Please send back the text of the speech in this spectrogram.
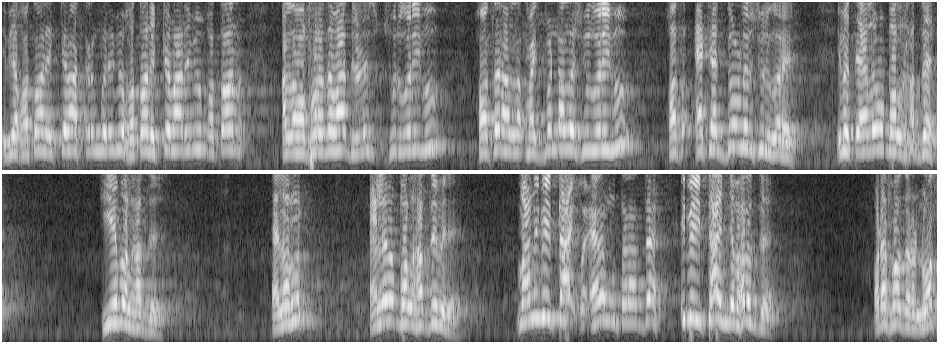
এবার কতন একটে আক্রমণ করিবি, হতন একটে মারিবি কতন আল্লামা ফরদাবাদ শুরু করিব কতন আল্লাহ মাইজবান ডালে শুরু করিব কত এক এক ধরনের শুরু করে। এবার এলাম বল হাজে কি বল হাজে এলাম? এলাম বল হাজে বেরে মানিবি তাই, এলাম উতরাত দে, এবার তাই ভারত যে ওরা ফজর নস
